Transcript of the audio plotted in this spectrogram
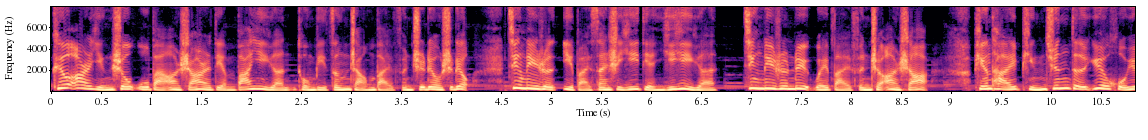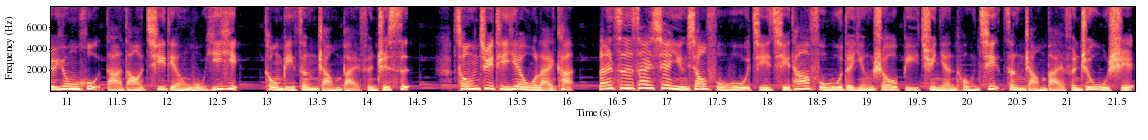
Q 二营收五百二十二点八亿元，同比增长百分之六十六，净利润一百三十一点一亿元，净利润率为百分之二十二。平台平均的月活跃用户达到七点五一亿，同比增长百分之四。从具体业务来看，来自在线营销服务及其他服务的营收比去年同期增长百分之五十，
